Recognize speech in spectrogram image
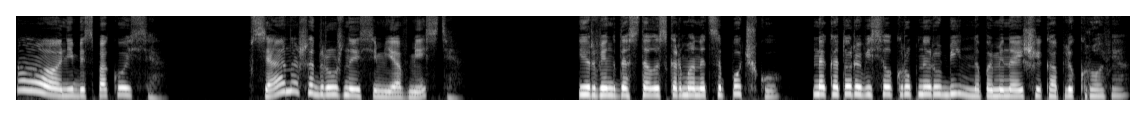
«О, не беспокойся. Вся наша дружная семья вместе». Ирвинг достал из кармана цепочку — на которой висел крупный рубин, напоминающий каплю крови.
